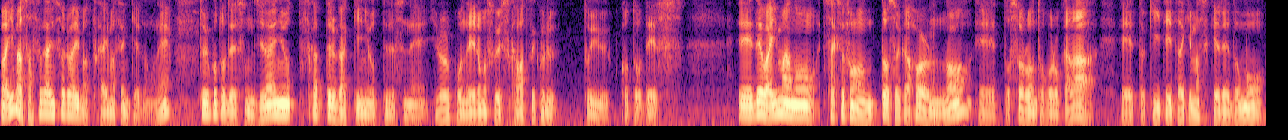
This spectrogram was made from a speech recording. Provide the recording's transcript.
まあ、今さすがにそれは今使いませんけれどもね。ということでその時代によって使ってる楽器によってですねいろいろこう音色も少し変わってくるということです。えー、では今のサキソフォンとそれからホルンの、えーと、ソロのところから、えーと、聞いていただきますけれども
